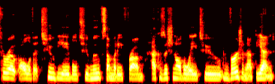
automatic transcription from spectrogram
throughout all of it to be able to move somebody from acquisition all the way to conversion at the end.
